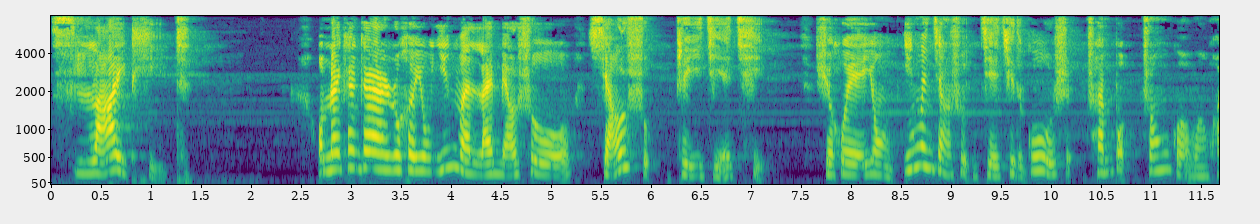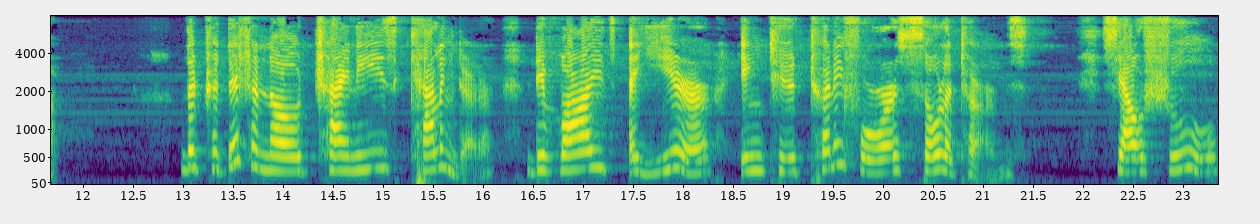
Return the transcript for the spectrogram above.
slight heat。我们来看看如何用英文来描述小暑。这一节气，学会用英文讲述节气的故事，传播中国文化。The traditional Chinese calendar divides a year into 24 solar terms. Xiaoshu,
